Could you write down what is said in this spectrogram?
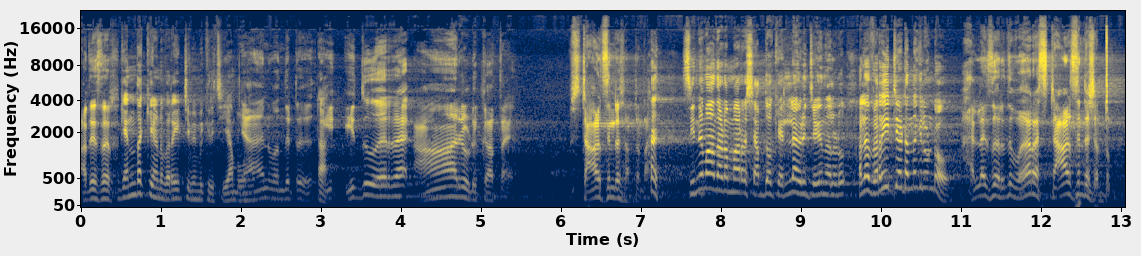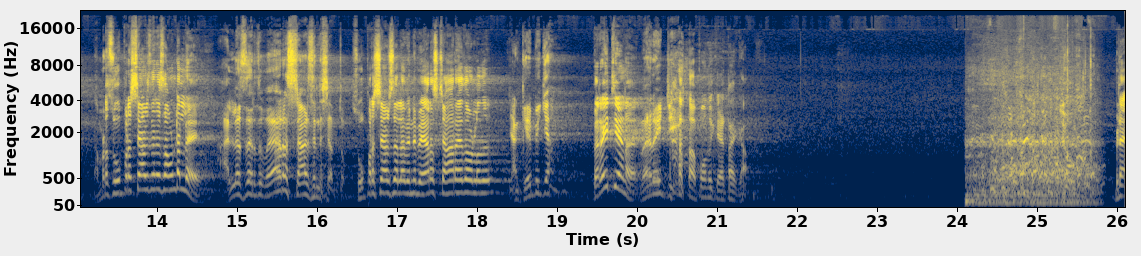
അതെ സർ. എന്തൊക്കെയാണ് വെറൈറ്റി മിമിക്രി ചെയ്യാൻ ഞാൻ വന്നിട്ട് ഇതുവരെ ആരും എടുക്കാത്ത സ്റ്റാർസിന്റെ ശബ്ദം. സിനിമാ നടന്മാരുടെ ശബ്ദമൊക്കെ എല്ലാവരും ചെയ്യുന്നല്ലോ അല്ല വെറൈറ്റി ആയിട്ട് എന്തെങ്കിലും ഉണ്ടോ? അല്ല സർ ഇത് വേറെ സ്റ്റാർസിന്റെ ശബ്ദം. നമ്മുടെ സൂപ്പർ സ്റ്റാർസിന്റെ സൗണ്ട് അല്ലേ? അല്ല സർ ഇത് വേറെ സ്റ്റാർസിന്റെ ശബ്ദം. സൂപ്പർ സ്റ്റാർസ് അല്ല പിന്നെ വേറെ സ്റ്റാർ ഏതാ ഉള്ളത്? ഞാൻ കേൾപ്പിക്കാം. വെറൈറ്റി ആണ്. വെറൈറ്റി അപ്പൊ ഒന്ന് കേട്ടേക്കാം. ഇവിടെ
